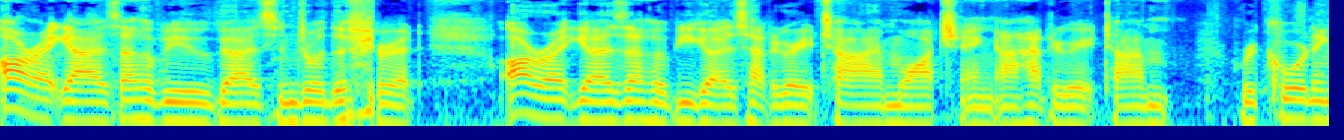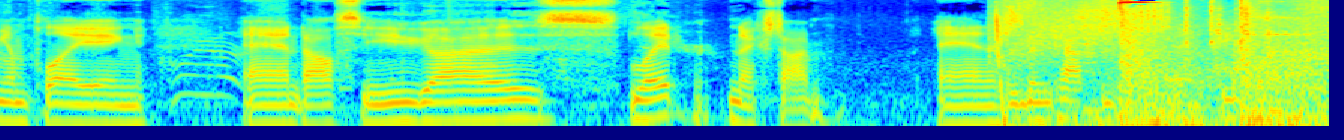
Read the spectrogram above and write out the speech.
Alright guys, I hope you guys enjoyed the video. Alright guys, I hope you guys had a great time watching. I had a great time recording and playing. And I'll see you guys later, next time. And this has been Captain.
